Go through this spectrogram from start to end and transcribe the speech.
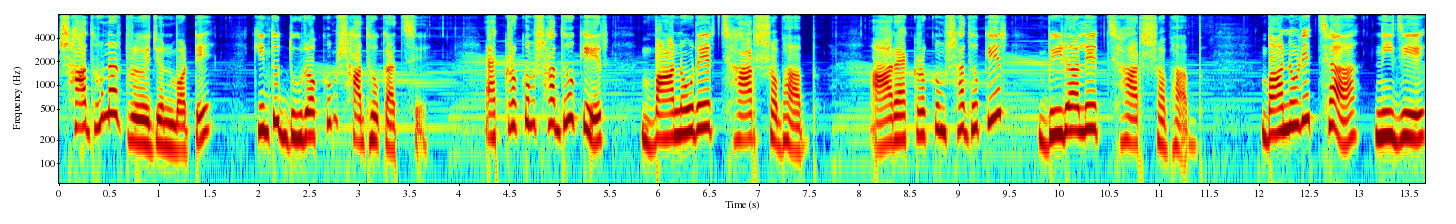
সাধনার প্রয়োজন বটে, কিন্তু দুরকম সাধক আছে। একরকম সাধকের বানরের ছাড় স্বভাব আর একরকম সাধকের বিড়ালের ছাড় স্বভাব। বানরের ছা নিজে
